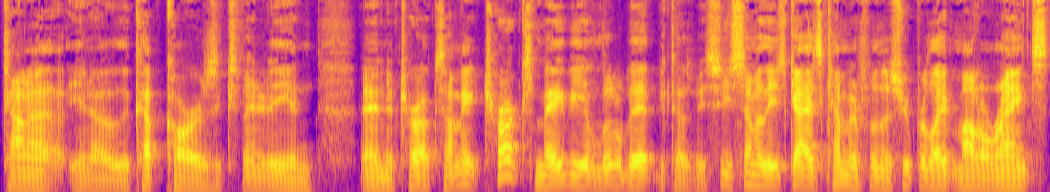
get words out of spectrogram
kind of, you know, the cup cars, Xfinity and and the trucks. I mean, trucks maybe a little bit because we see some of these guys coming from the super late model ranks,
